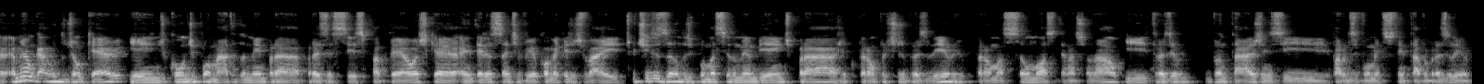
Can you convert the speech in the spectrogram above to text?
é, é o mesmo cargo do John Kerry e indicou um diplomata também para exercer esse papel. Acho que é, é, interessante ver como é que a gente vai utilizando a diplomacia no meio ambiente para recuperar um prestígio brasileiro, recuperar uma ação nossa internacional e trazer vantagens e, para o desenvolvimento sustentável brasileiro.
